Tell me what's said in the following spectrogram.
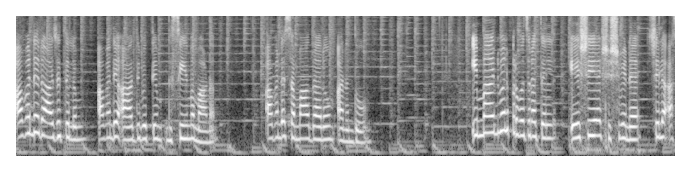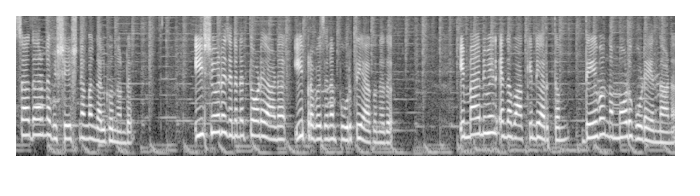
അവന്റെ രാജ്യത്തിലും അവന്റെ ആധിപത്യം നിസ്സീമമാണ്. അവന്റെ സമാധാനവും അനന്തവും. ഇമ്മാനുവൽ പ്രവചനത്തിൽ ഏഷ്യ ശിശുവിന് ചില അസാധാരണ വിശേഷണങ്ങൾ നൽകുന്നുണ്ട്. ഈശോയുടെ ജനനത്തോടെയാണ് ഈ പ്രവചനം പൂർത്തിയാകുന്നത്. ഇമ്മാനുവൽ എന്ന വാക്കിന്റെ അർത്ഥം ദൈവം നമ്മോട് കൂടെ എന്നാണ്.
